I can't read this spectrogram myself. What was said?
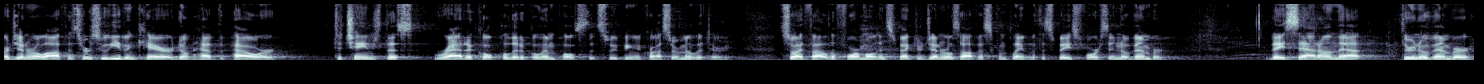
our general officers who even care don't have the power to change this radical political impulse that's sweeping across our military. So I filed a formal Inspector General's Office complaint with the Space Force in November. They sat on that through November,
